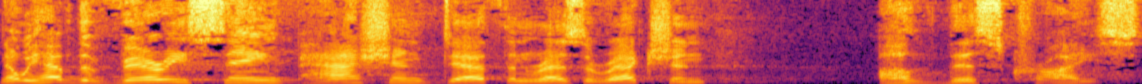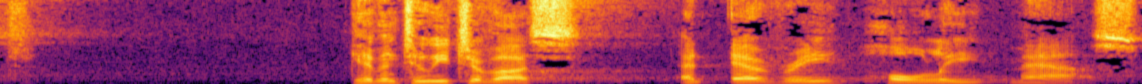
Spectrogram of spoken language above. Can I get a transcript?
Now we have the very same passion, death, and resurrection of this Christ given to each of us at every holy Mass.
